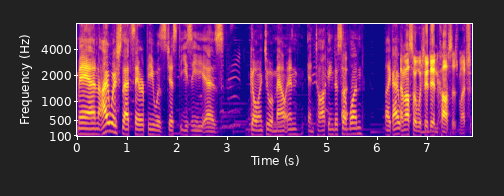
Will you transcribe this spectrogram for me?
man, I wish that therapy was just easy as going to a mountain and talking to someone. Like I, I'm also wish it didn't cost as much.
